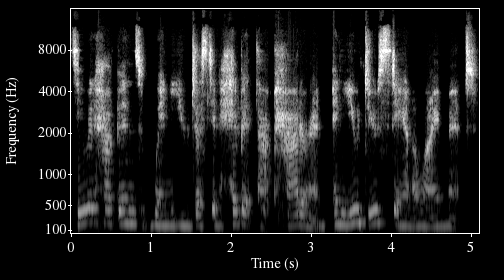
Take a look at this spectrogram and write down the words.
See what happens when you just inhibit that pattern and you do stay in alignment,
